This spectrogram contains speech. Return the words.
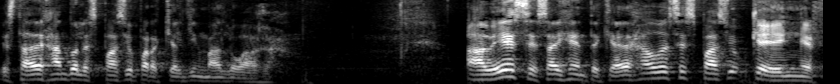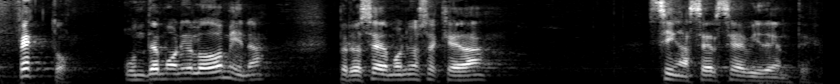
está dejando el espacio para que alguien más lo haga. A veces hay gente que ha dejado ese espacio que en efecto un demonio lo domina, pero ese demonio se queda sin hacerse evidente.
